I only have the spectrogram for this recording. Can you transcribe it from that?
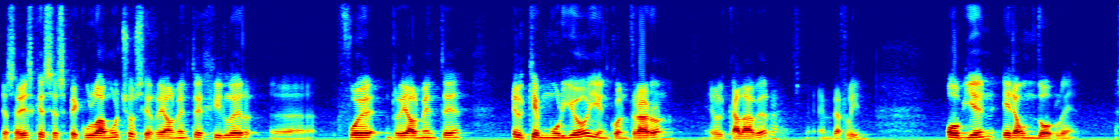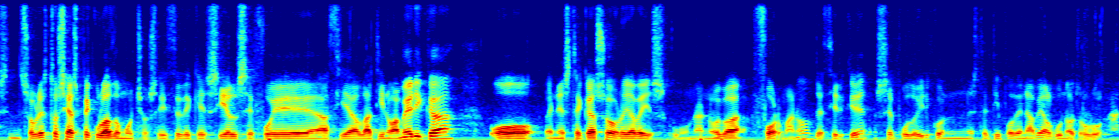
Ya sabéis que se especula mucho si realmente Hitler eh, fue realmente el que murió y encontraron el cadáver en Berlín, o bien era un doble. Sobre esto se ha especulado mucho, se dice de que si él se fue hacia Latinoamérica o en este caso, ahora ya veis, una nueva forma, ¿no? decir que se pudo ir con este tipo de nave a algún otro lugar.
